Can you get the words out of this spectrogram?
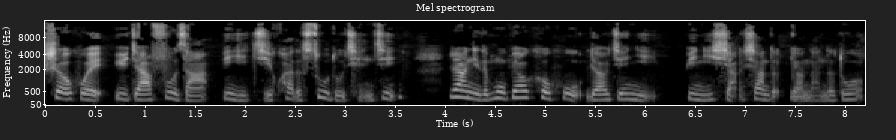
社会愈加复杂，并以极快的速度前进，让你的目标客户了解你，比你想象的要难得多。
